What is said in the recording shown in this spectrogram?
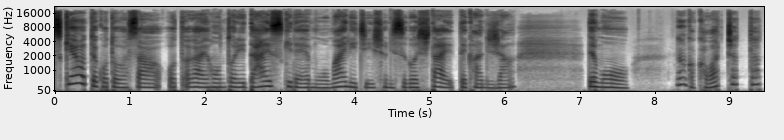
付き合うってことはさ、お互い本当に大好きで、もう毎日一緒に過ごしたいって感じじゃん。でも、なんか変わっちゃったって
